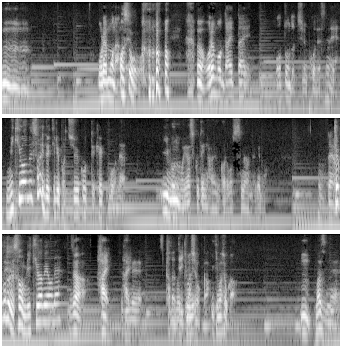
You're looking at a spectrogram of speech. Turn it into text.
うんうんうん。俺もなんだあ、そ うん、俺も大体ほとんど中古ですね。う。見極めさえできれば中古って結構ね、いいものが安く手に入るからおすすめなんだけど。うんねってことで、その見極めをね、じゃはい。あ、はい。説明、語っていきましょうか。いきましょうか。うん。まずね、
